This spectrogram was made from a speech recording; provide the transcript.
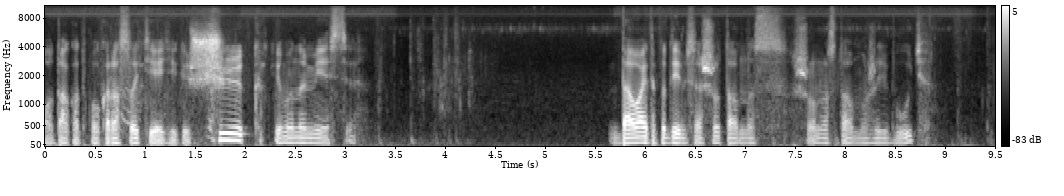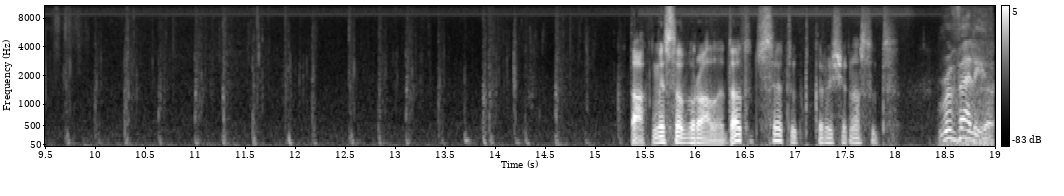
Отак от по красоті тільки шик, і ми на місці. Давайте подивимося, що там у нас. Що у нас там може бути. Так, ми собрали, да? Тут все, тут, коротше, у нас тут. Revelio.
